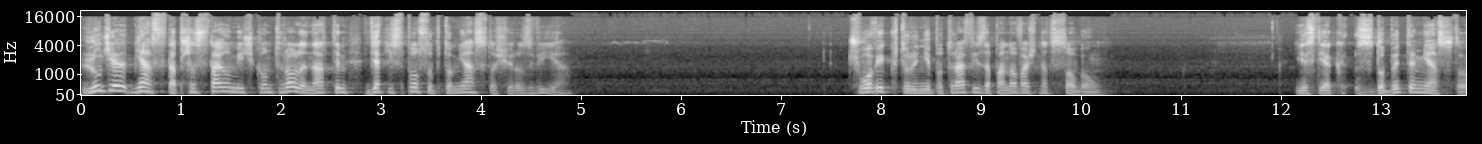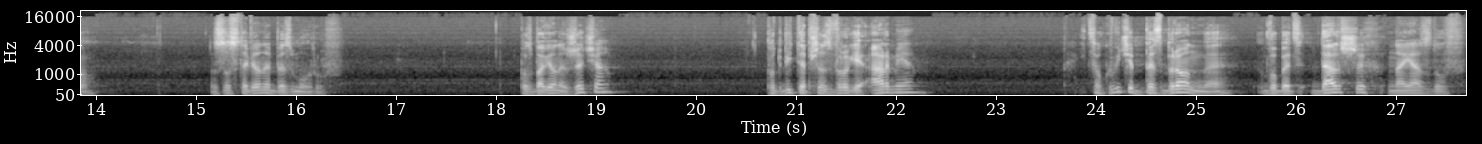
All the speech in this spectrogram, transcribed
Ludzie miasta przestają mieć kontrolę nad tym, w jaki sposób to miasto się rozwija. Człowiek, który nie potrafi zapanować nad sobą, jest jak zdobyte miasto zostawione bez murów, pozbawione życia podbite przez wrogie armie i całkowicie bezbronne wobec dalszych najazdów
